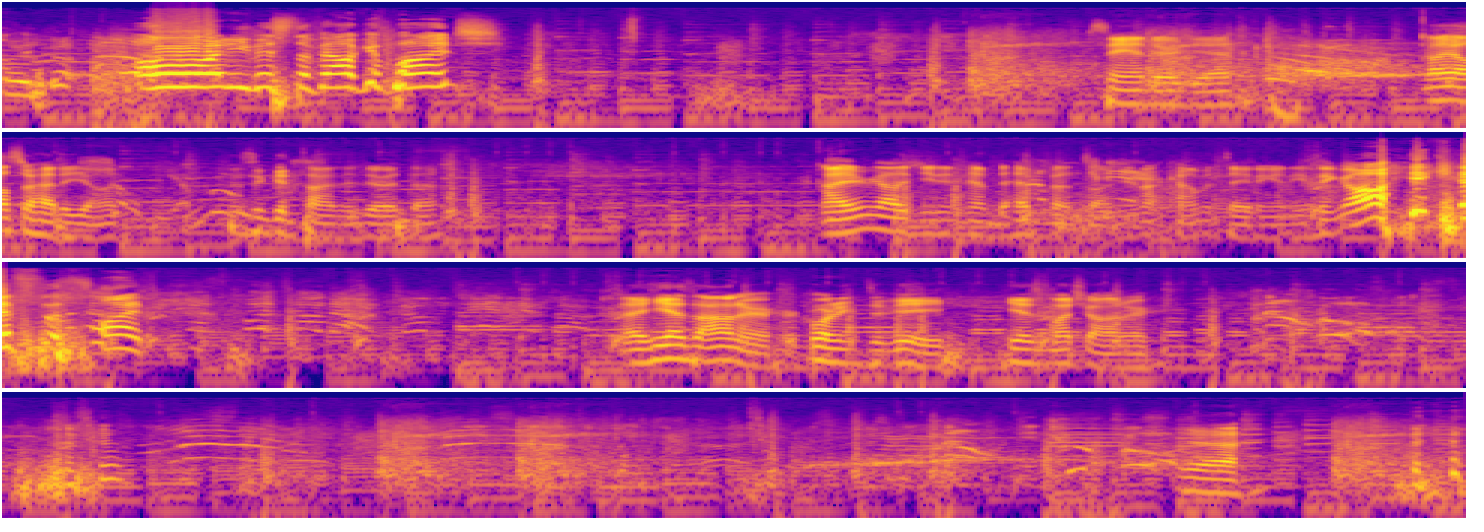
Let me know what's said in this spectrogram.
Oh, and he missed the Falcon Punch. Standard, yeah. I also had a yawn. It was a good time to do it, though. I didn't realize you didn't have the headphones on. You're not commentating anything. Oh, he gets the slide. Uh, he has honor, according to V. He has much honor. yeah.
